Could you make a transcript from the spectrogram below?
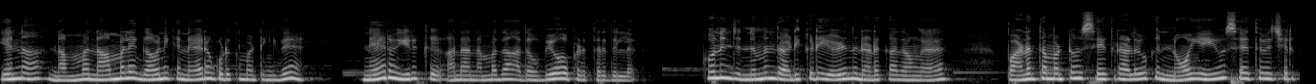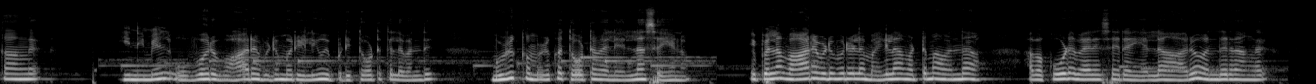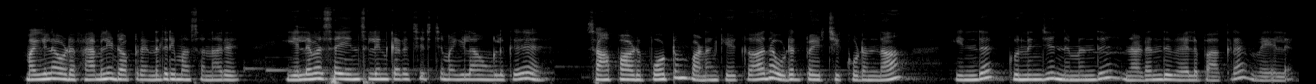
ஏன்னா நம்ம நாமளே கவனிக்க நேரம் கொடுக்க மாட்டேங்குதே. நேரம் இருக்குது ஆனால் நம்ம தான் அதை உபயோகப்படுத்துறதில்லை. குனிஞ்சு நிமிர்ந்து அடிக்கடி எழுந்து நடக்காதவங்க பணத்தை மட்டும் சேர்க்குற அளவுக்கு நோயையும் சேர்த்து வச்சுருக்காங்க. இனிமேல் ஒவ்வொரு வார விடுமுறையிலையும் இப்படி தோட்டத்தில் வந்து முழுக்க முழுக்க தோட்ட வேலையெல்லாம் செய்யணும். இப்போல்லாம் வார விடுமுறையில் மகிழா மட்டுமா வந்தால் அவள் கூட வேலை செய்கிற எல்லாரும் வந்துடுறாங்க. மகிழாவோட ஃபேமிலி டாக்டர் என்ன தெரியுமா சொன்னார்? இலவச இன்சுலின் கிடச்சிருச்சு மகிழா உங்களுக்கு. சாப்பாடு போட்டும் பணம் கேட்காத உடற்பயிற்சி கூட தான் இந்த குனிஞ்சு நிமிந்து நடந்து வேலை பார்க்குற வேலை.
